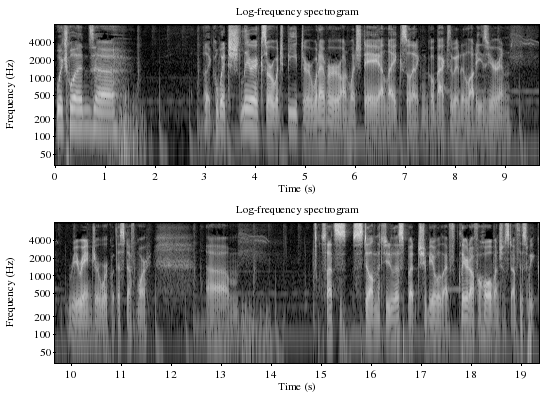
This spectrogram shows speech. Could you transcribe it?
which ones, uh, like which lyrics or which beat or whatever on which day I like so that I can go back to it a lot easier and rearrange or work with this stuff more. Um, so that's still on the to do list, but should be able. To, I've cleared off a whole bunch of stuff this week,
